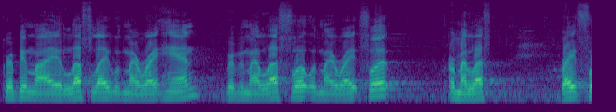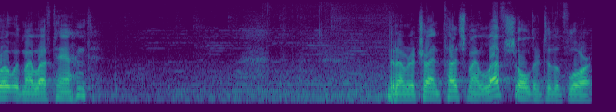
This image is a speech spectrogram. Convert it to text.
gripping my left leg with my right hand, gripping my left foot with my right foot, or my left right foot with my left hand. Then I'm going to try and touch my left shoulder to the floor.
